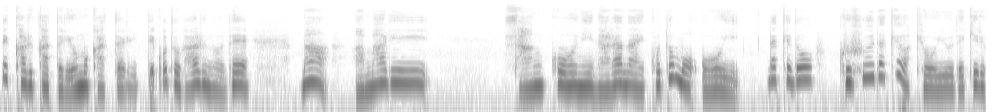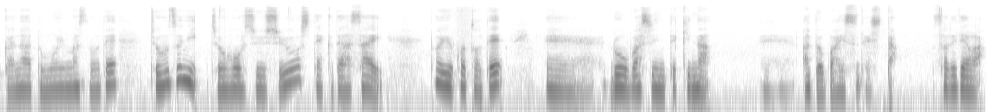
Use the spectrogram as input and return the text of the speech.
で軽かったり重かったりってことがあるのでまああまり参考にならないことも多いだけど工夫だけは共有できるかなと思いますので上手に情報収集をしてください。ということで、えー、老婆心的な、えー、アドバイスでした。それでは。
